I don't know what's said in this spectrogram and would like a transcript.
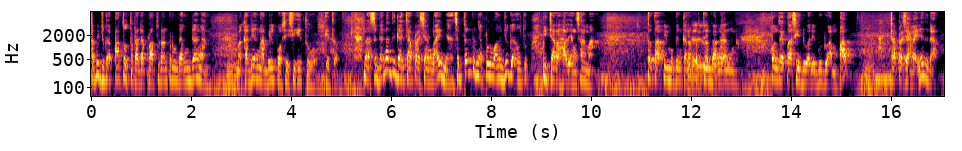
tapi juga patuh terhadap peraturan perundang-undangan. Maka dia ngambil posisi itu, gitu. Nah, sedangkan tiga capres yang lainnya sebetulnya punya peluang juga untuk bicara hal yang sama. Tetapi mungkin karena Tidak pertimbangan kontestasi 2024, capres yang lainnya tidak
